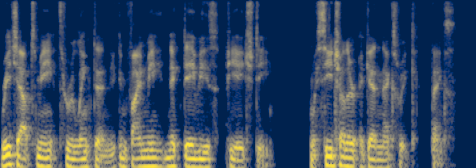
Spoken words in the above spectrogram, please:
reach out to me through LinkedIn. You can find me, Nick Davies, PhD. We see each other again next week. Thanks.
